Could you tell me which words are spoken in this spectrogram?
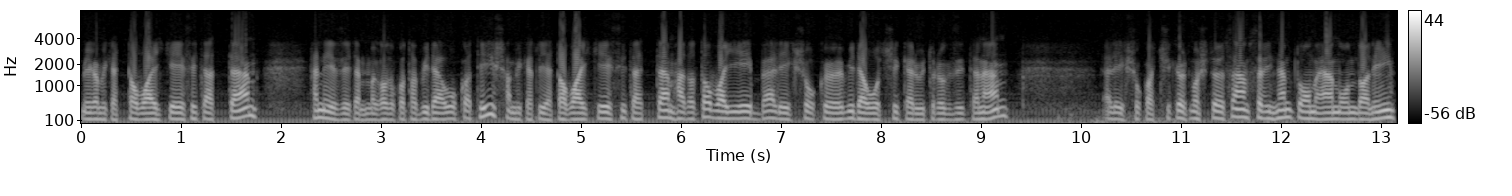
még amiket tavaly készítettem. Hát nézzétek meg azokat a videókat is, amiket ugye tavaly készítettem. Hát a tavalyi évben elég sok videót sikerült rögzítenem elég sokat sikerült. Most szám szerint nem tudom elmondani,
